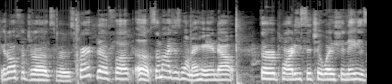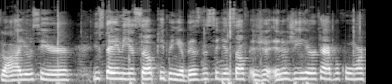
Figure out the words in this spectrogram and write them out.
Get off of drugs first. Crack the fuck up. Somebody just want a handout. Third party situation. They is liars here. You staying to yourself, keeping your business to yourself is your energy here, Capricorn.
